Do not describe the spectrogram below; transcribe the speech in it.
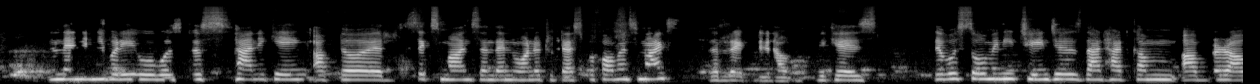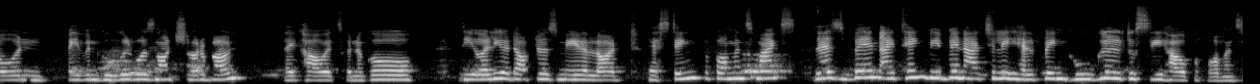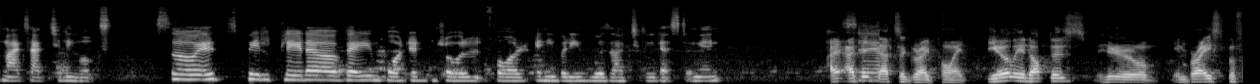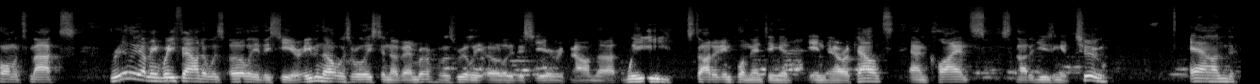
and then anybody who was just panicking after six months and then wanted to test Performance Max wrecked it out because there were so many changes that had come up around even Google was not sure about, like how it's going to go, the early adopters made a lot testing performance max. There's been i think we've been actually helping google to see how performance max actually works. So it's played a very important role for anybody who is actually testing it I, I so, think that's a great point. The early adopters who embraced performance max really, I mean, we found it was earlier this year, even though it was released in November, it was really early this year. We found that we started implementing it in our accounts and clients started using it too. And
